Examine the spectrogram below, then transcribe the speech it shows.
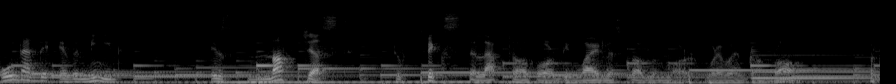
all that they ever need is not just fix the laptop or the wireless problem or whatever has gone wrong, but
